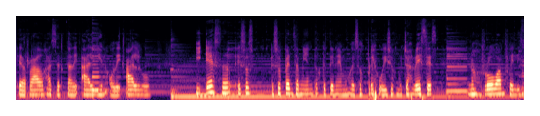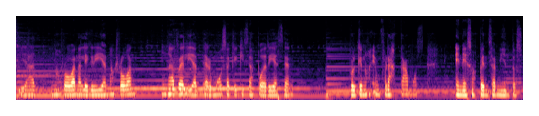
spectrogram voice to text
errados acerca de alguien o de algo. Y eso, esos, esos pensamientos que tenemos, esos prejuicios muchas veces nos roban felicidad, nos roban alegría, nos roban una realidad hermosa que quizás podría ser, porque nos enfrascamos en esos pensamientos.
